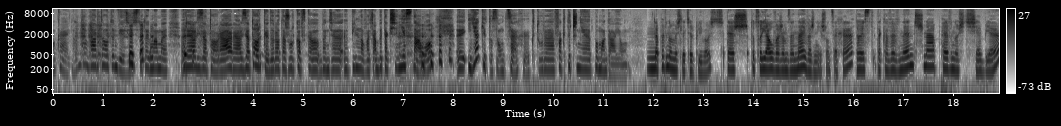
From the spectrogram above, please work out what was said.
Okej, okay, no to warto o tym wiedzieć. Tutaj mamy realizatora, realizatorkę Dorota Żurkowska będzie pilnować, aby tak się nie stało. Y, jakie to są cechy, które faktycznie pomagają? Na pewno myślę cierpliwość. Też to, co ja uważam za najważniejszą cechę, to jest taka wewnętrzna pewność siebie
